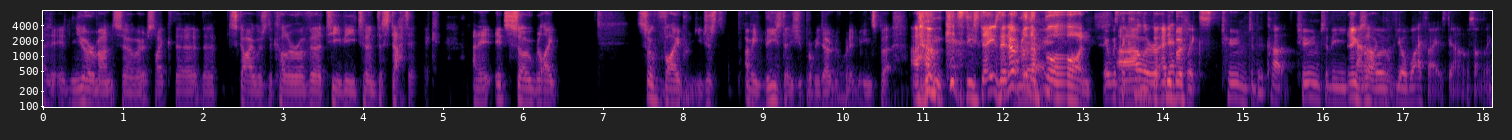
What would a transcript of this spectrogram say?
Neuromancer, where it's like the the sky was the color of a TV turned to static, and it, it's so like so vibrant. You just I mean, these days you probably don't know what it means, but um, kids these days they don't know they're born. it was the um, color but of anybody- Netflix tuned to the cut, tuned to the channel of your Wi-Fi is down or something.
